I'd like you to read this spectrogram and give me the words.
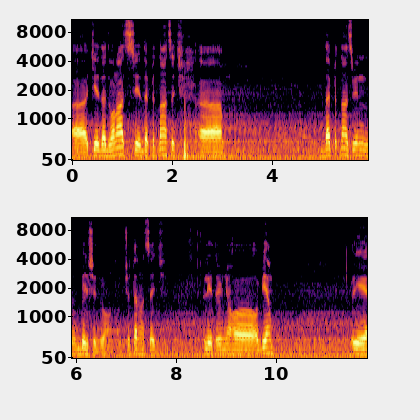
Е, Ті D12, D15. Е, D15 він більший двигун, там 14 літрів в нього об'єм. І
